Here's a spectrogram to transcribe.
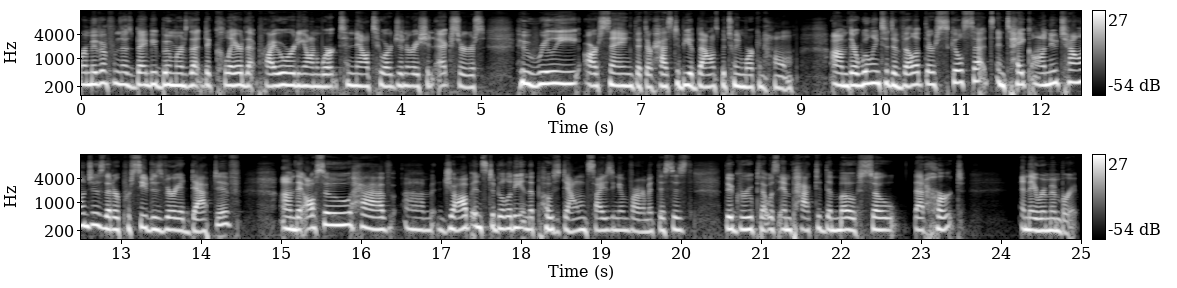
we're moving from those baby boomers that declared that priority on work to now to our Generation Xers who really are saying that there has to be a balance between work and home. Um, they're willing to develop their skill sets and take on new challenges that are perceived as very adaptive. Um, they also have um, job instability in the post downsizing environment. This is the group that was impacted the most. So that hurt and they remember it.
